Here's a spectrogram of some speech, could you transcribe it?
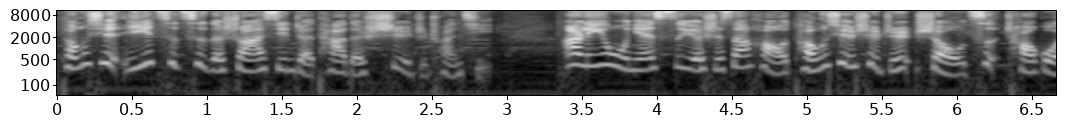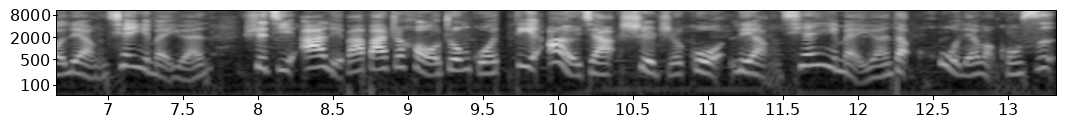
腾讯一次次地刷新着它的市值传奇。二零一五年四月十三号，腾讯市值首次超过两千亿美元，是继阿里巴巴之后，中国第二家市值过两千亿美元的互联网公司，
